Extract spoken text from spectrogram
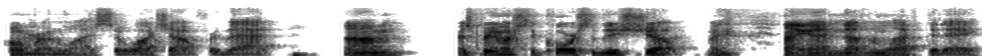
home run wise. So watch out for that. Um, that's pretty much the course of this show. I got nothing left today.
